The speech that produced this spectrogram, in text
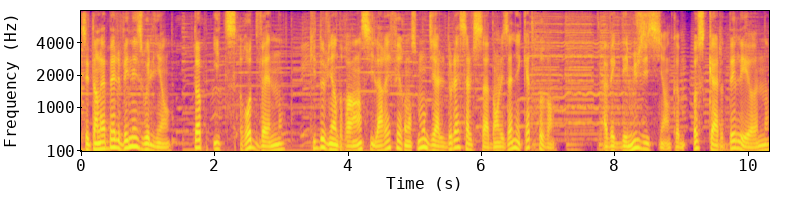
C'est un label vénézuélien, Top Hits Rodven, qui deviendra ainsi la référence mondiale de la salsa dans les années 80, avec des musiciens comme Oscar De Leon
